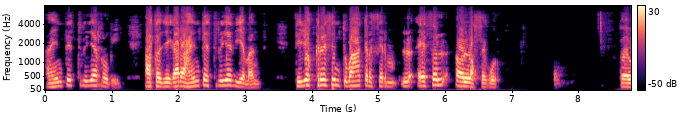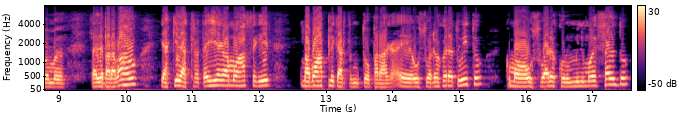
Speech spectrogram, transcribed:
agente estrella rubí, hasta llegar a agente estrella diamante. Si ellos crecen, tú vas a crecer. Eso os lo aseguro podemos darle para abajo. Y aquí la estrategia que vamos a seguir vamos a explicar tanto para eh, usuarios gratuitos como usuarios con un mínimo de saldo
